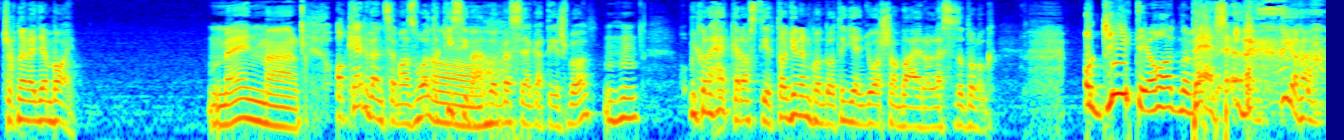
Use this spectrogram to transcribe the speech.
Csak ne legyen baj. Menj már. A kedvencem az volt a Ah. kiszivárgott beszélgetésből, Uh-huh. mikor a hacker azt írta, hogy ő nem gondolt, hogy ilyen gyorsan viral lesz ez a dolog. A GTA 6 Persze, igen, nyilván,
